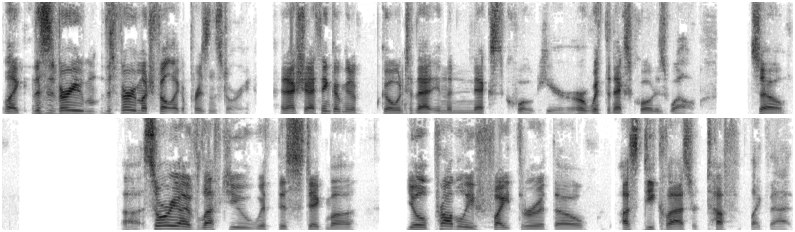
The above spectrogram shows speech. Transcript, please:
Like this is very this very much felt like a prison story. And actually, I think I'm going to go into that in the next quote here, or with the next quote as well. So, uh, sorry I've left you with this stigma. You'll probably fight through it, though. Us D class are tough like that.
